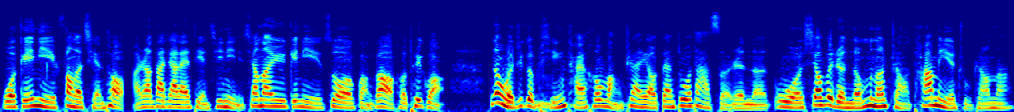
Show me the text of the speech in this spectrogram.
我给你放到前头啊，让大家来点击你，相当于给你做广告和推广。那我这个平台和网站要担多大责任呢？我消费者能不能找他们也主张呢？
